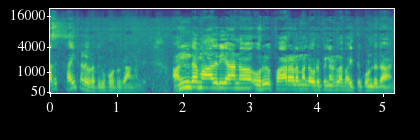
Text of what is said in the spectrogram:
அது கை கழுவுறதுக்கு போட்டிருக்காங்க அந்த மாதிரியான ஒரு பாராளுமன்ற உறுப்பினர்களை வைத்துக் கொண்டுதான்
